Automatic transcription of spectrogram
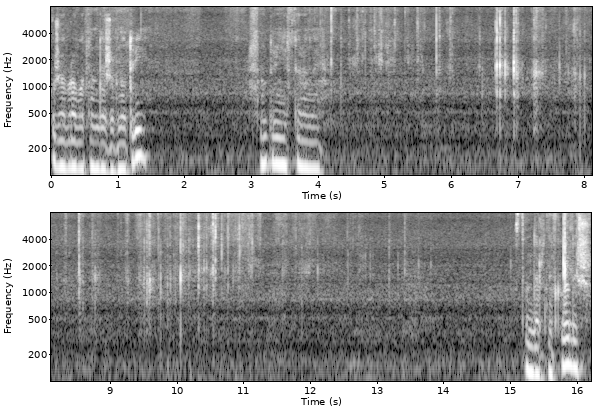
Кожа обработана даже внутри, с внутренней стороны. Стандартный вкладыш,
